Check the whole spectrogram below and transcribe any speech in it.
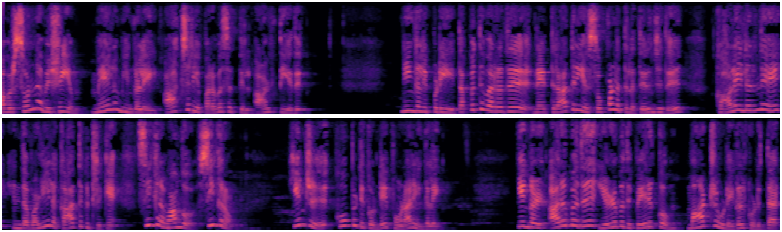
அவர் சொன்ன விஷயம் மேலும் எங்களை ஆச்சரிய பரவசத்தில் ஆழ்த்தியது. நீங்கள் இப்படி தப்பித்து வர்றது நேத்து ராத்திரிய சொப்பனத்துல தெரிஞ்சது. காலையில இருந்தே இந்த வழியில காத்துக்கிட்டு இருக்கேன். சீக்கிரம் வாங்கோ சீக்கிரம் என்று கூப்பிட்டு கொண்டே போனார் எங்களை. எங்கள் அறுபது எழுபது பேருக்கும் மாற்று உடைகள் கொடுத்தார்.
